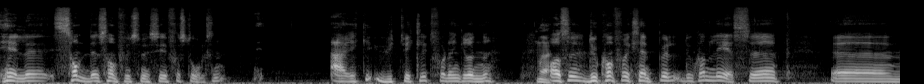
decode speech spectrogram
Hele sam, den samfunnsmessige forståelsen er ikke utviklet for den grønne. Nei. Altså, du kan f.eks. du kan lese eh,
